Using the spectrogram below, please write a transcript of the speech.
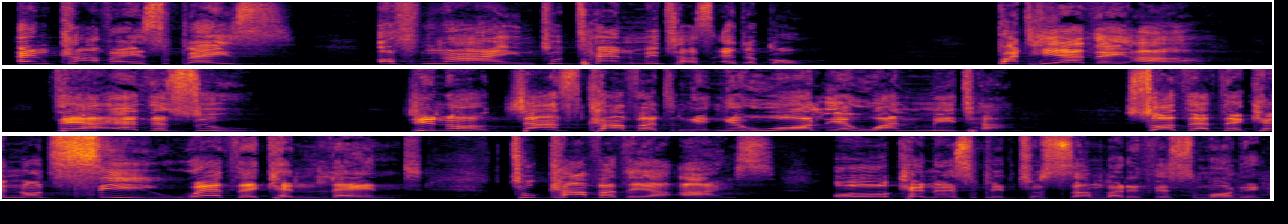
and cover a space of nine to 10 meters at a go. But here they are they are at the zoo, you know, just covered in only one meter so that they cannot see where they can land to cover their eyes. Oh, can I speak to somebody this morning?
